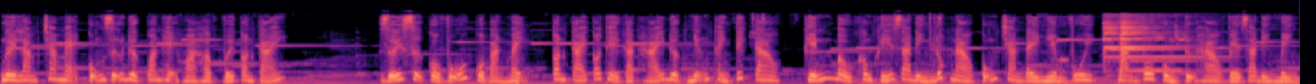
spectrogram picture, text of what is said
người làm cha mẹ cũng giữ được quan hệ hòa hợp với con cái. Dưới sự cổ vũ của bản mệnh, con cái có thể gặt hái được những thành tích cao, khiến bầu không khí gia đình lúc nào cũng tràn đầy niềm vui, bạn vô cùng tự hào về gia đình mình.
